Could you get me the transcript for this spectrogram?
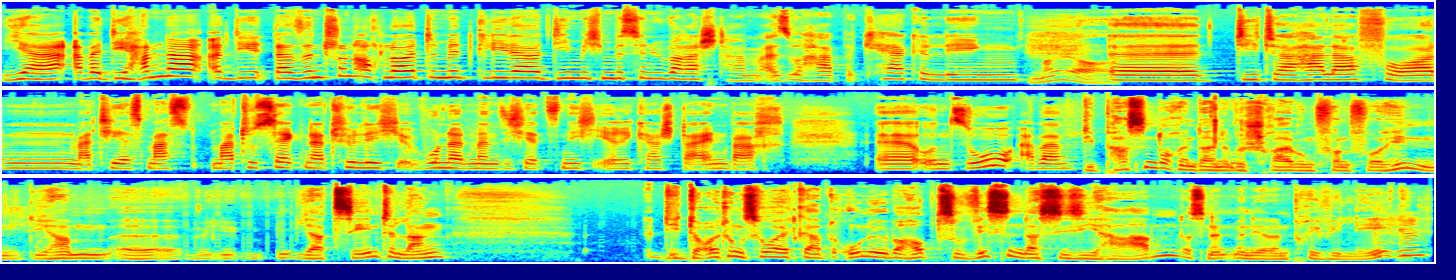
Ja, aber die haben da, die, da sind schon auch Leute Mitglieder, die mich ein bisschen überrascht haben. Also Harpe Kerkeling, naja. äh, Dieter Hallervorden, Matthias Matusek natürlich, wundert man sich jetzt nicht, Erika Steinbach äh, und so, aber. Die passen doch in deine Beschreibung von vorhin. Die haben äh, jahrzehntelang die Deutungshoheit gehabt, ohne überhaupt zu wissen, dass sie sie haben. Das nennt man ja dann Privileg. Mhm.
